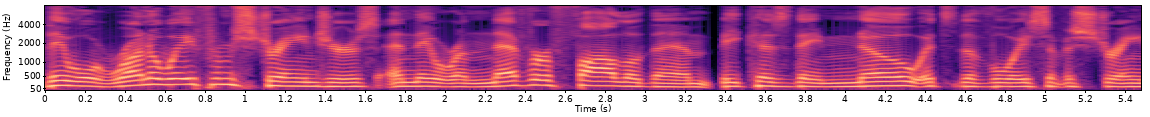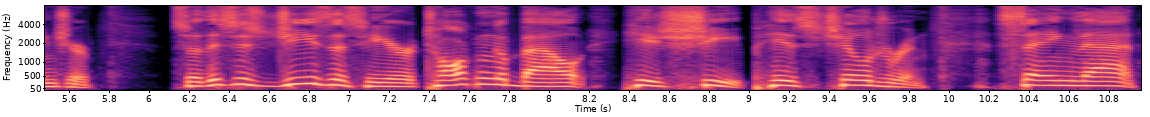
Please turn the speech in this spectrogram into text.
They will run away from strangers and they will never follow them because they know it's the voice of a stranger. So this is Jesus here talking about his sheep, his children, saying that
